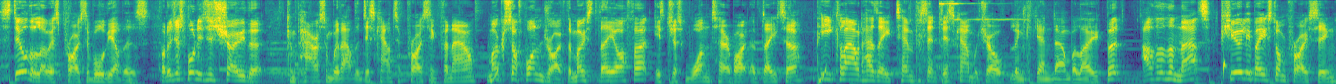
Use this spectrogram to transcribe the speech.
still the lowest price of all the others. But I just wanted to show that comparison without the discounted pricing for now. Microsoft OneDrive, the most they offer is just one terabyte of data. pCloud has a 10% discount, which I'll link again down below. But other than that, purely based on pricing,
